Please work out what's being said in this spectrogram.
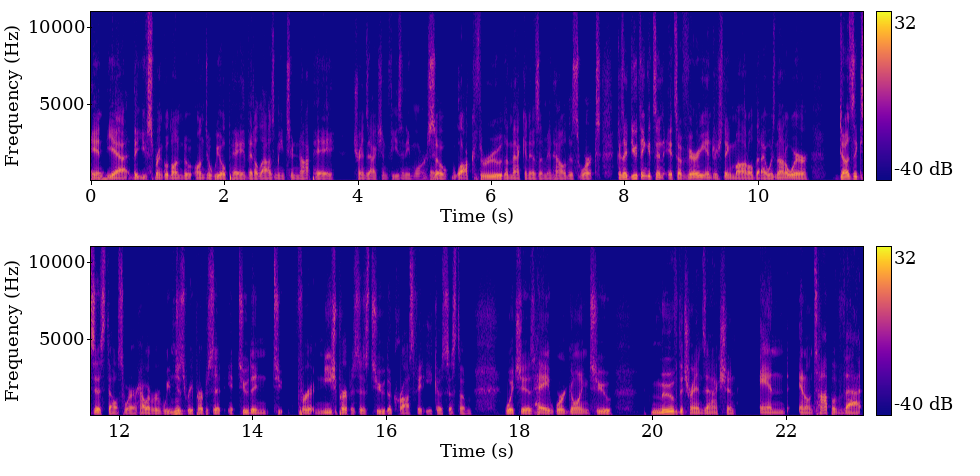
and yeah that you've sprinkled onto onto wheel pay that allows me to not pay transaction fees anymore. Right. So walk through the mechanism and how this works because I do think it's an it's a very interesting model that I was not aware does exist elsewhere. However, we've mm-hmm. just repurposed it to the to, for niche purposes to the CrossFit ecosystem, which is hey, we're going to move the transaction and and on top of that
